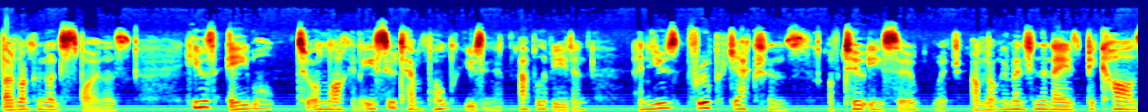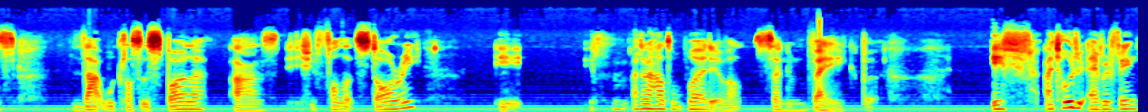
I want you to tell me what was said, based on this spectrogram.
but I'm not going to go into spoilers. He was able to unlock an Isu temple using an Apple of Eden and use through projections of two Isu, which I'm not going to mention the names because that would class as a spoiler. As if you follow the story, it, I don't know how to word it without sounding vague, but if I told you everything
